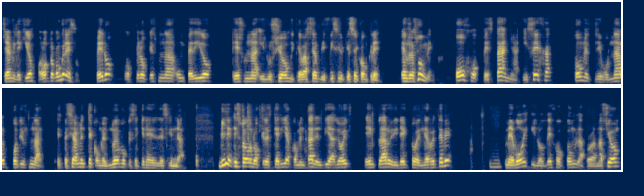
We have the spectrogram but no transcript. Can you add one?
sean elegidos por otro Congreso. Pero creo que es una, un pedido que es una ilusión y que va a ser difícil que se concrete. En resumen, ojo, pestaña y ceja con el Tribunal Constitucional, especialmente con el nuevo que se quiere designar. Bien, es todo lo que les quería comentar el día de hoy en claro y directo en RTV. Me voy y los dejo con la programación.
